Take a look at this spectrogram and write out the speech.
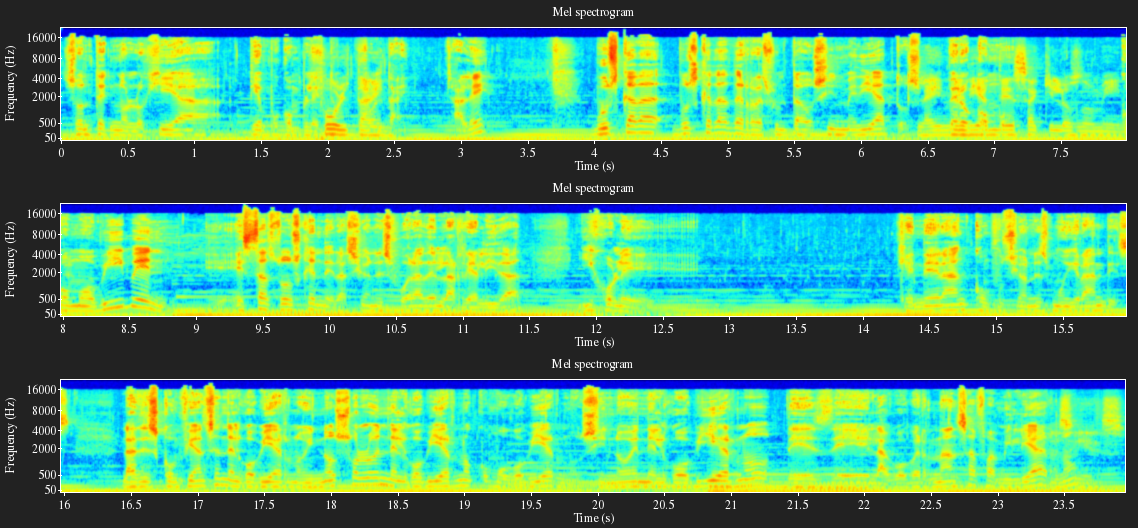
son tecnología tiempo completo. Full time. ¿Sale? Búsqueda, búsqueda de resultados inmediatos. La pero como, aquí los domina. Como viven eh, estas dos generaciones fuera de la realidad, híjole, generan confusiones muy grandes la desconfianza en el gobierno y no solo en el gobierno como gobierno, sino en el gobierno desde la gobernanza familiar, ¿no? Así es.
